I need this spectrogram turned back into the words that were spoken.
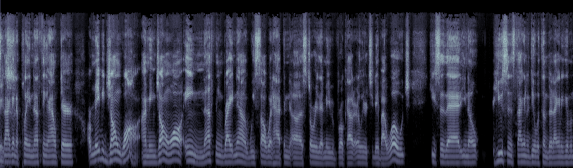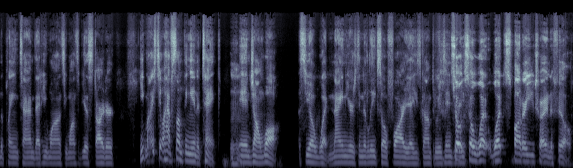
He's not going to play nothing out there. Or maybe John Wall. I mean, John Wall ain't nothing right now. We saw what happened, uh, a story that maybe broke out earlier today by Woj. He said that, you know, Houston's not going to deal with him. They're not going to give him the playing time that he wants. He wants to be a starter. He might still have something in the tank Mhm. in John Wall. See, uh, what, nine years in the league so far? Yeah, he's gone through his so injuries. so so what what spot are you trying to fill?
